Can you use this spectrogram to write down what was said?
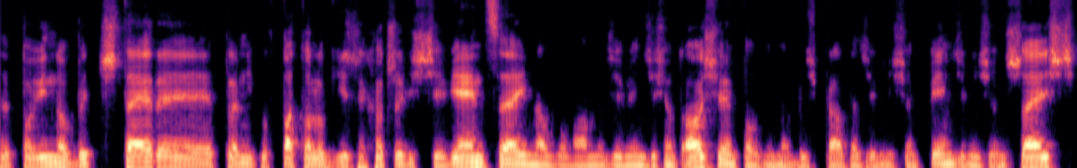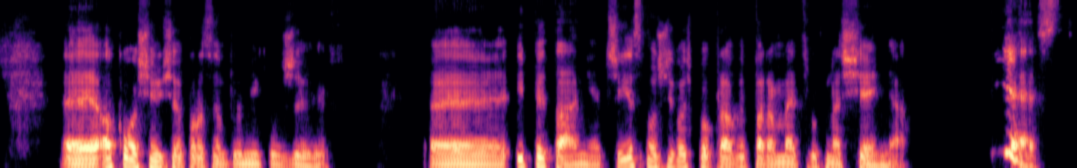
e, powinno być 4, plemników patologicznych oczywiście więcej, no bo mamy 98, powinno być prawda 95, 96, około 80% plemników żywych. I pytanie, czy jest możliwość poprawy parametrów nasienia? Jest.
